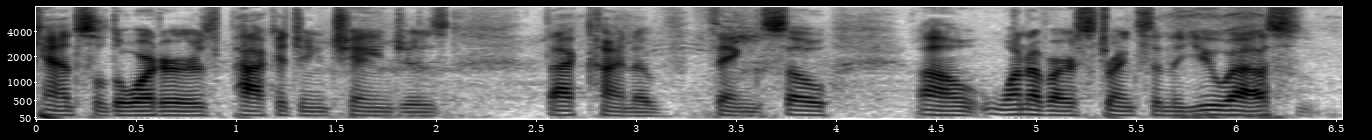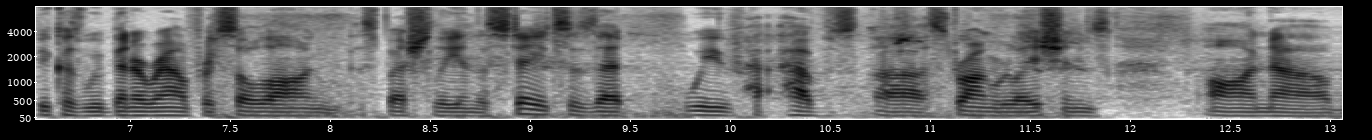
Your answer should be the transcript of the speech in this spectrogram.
canceled orders, packaging changes, that kind of thing. So uh, one of our strengths in the U.S., because we've been around for so long, especially in the States, is that we ha- have uh, strong relations on um,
